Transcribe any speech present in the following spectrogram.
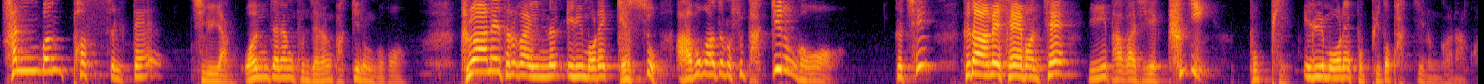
한 번 펐을 때 질량, 원자량, 분자량 바뀌는 거고 그 안에 들어가 있는 1몰의 개수, 아보가드로 수 바뀌는 거고 그렇지? 그 다음에 세 번째 이 바가지의 크기, 부피, 1몰의 부피도 바뀌는 거라고.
